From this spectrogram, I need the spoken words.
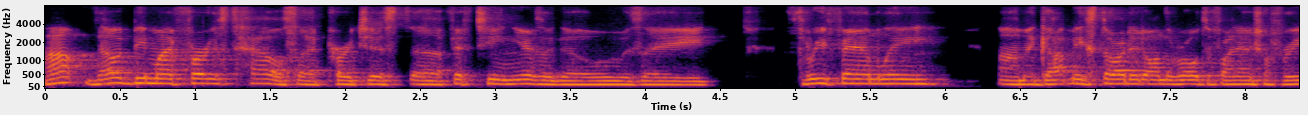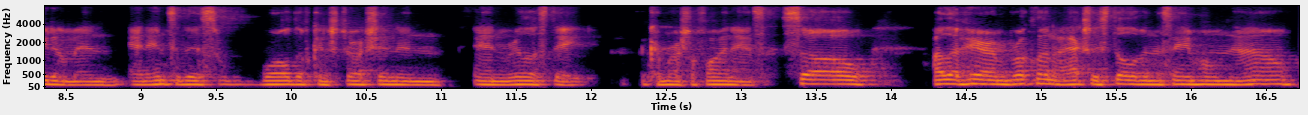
Uh, that would be my first house I purchased uh, 15 years ago. It was a three family. Um, it got me started on the road to financial freedom and, and into this world of construction and, and real estate commercial finance. So I live here in Brooklyn. I actually still live in the same home now.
